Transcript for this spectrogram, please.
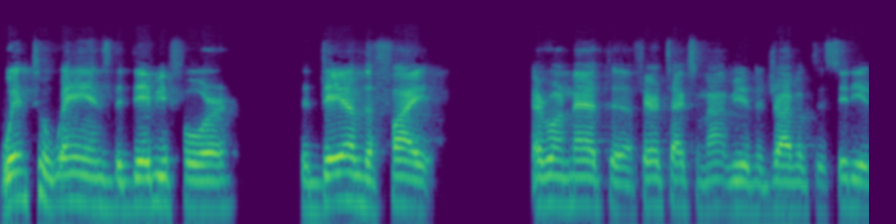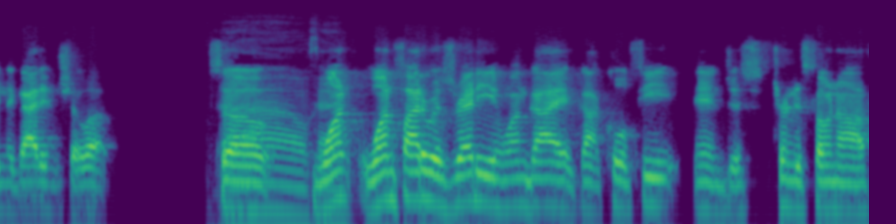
went to weigh-ins the day before, the day of the fight. Everyone met at the Fairtex in Mountain View to drive up to the city, and the guy didn't show up. So Ah, okay. one one fighter was ready, and one guy got cold feet and just turned his phone off,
